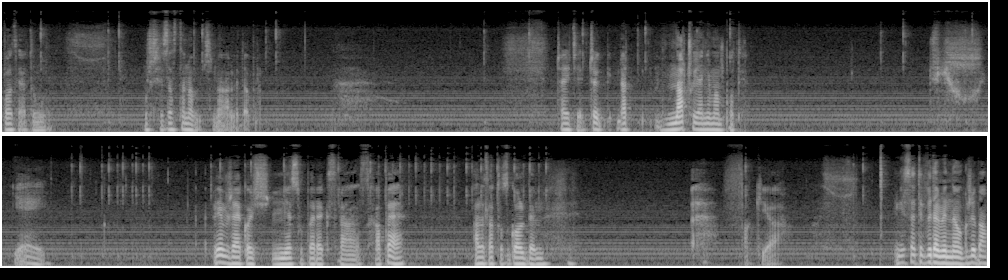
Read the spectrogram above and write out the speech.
po co ja to mówię? Muszę się zastanowić, no ale dobra. Czekajcie, czek na, na co ja nie mam poty? Jej. Wiem, że jakoś nie super ekstra z HP, ale za to z goldem. Fuck yeah. Niestety wydam jednego grzyba.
